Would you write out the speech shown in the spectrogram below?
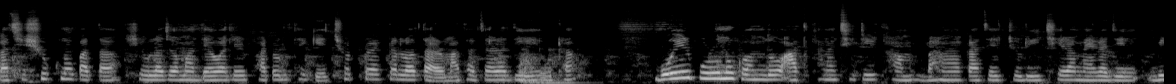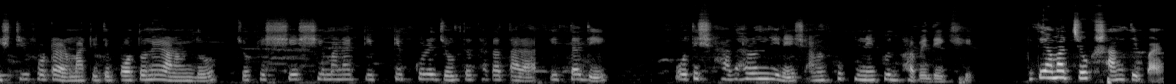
গাছের শুকনো পাতা শেওলা জমা দেওয়ালের ফাটল থেকে ছোট্ট একটা লতার মাথাচাড়া দিয়ে ওঠা, বইয়ের পুরনো গন্ধ, আধখানা ছিটির খাম, ভাঙা কাচের চুড়ি, ছেঁড়া ম্যাগাজিন, বৃষ্টির ফোঁটার মাটিতে পতনের আনন্দ, চোখের শেষ সীমানা টিপ টিপ করে জ্বলতে থাকা তারা ইত্যাদি অতি সাধারণ জিনিস আমি খুব নিখুঁতভাবে দেখি। এতে আমার চোখ শান্তি পায়,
